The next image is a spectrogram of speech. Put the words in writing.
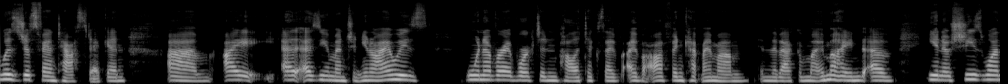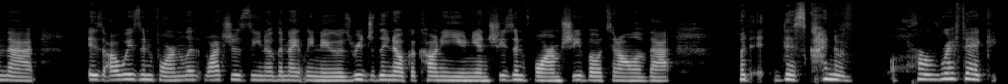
was just fantastic and um i as you mentioned you know i always whenever I've worked in politics, I've I've often kept my mom in the back of my mind of, you know, she's one that is always informed, watches, you know, the nightly news, reads the County Union. She's informed, she votes and all of that. But this kind of horrific,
